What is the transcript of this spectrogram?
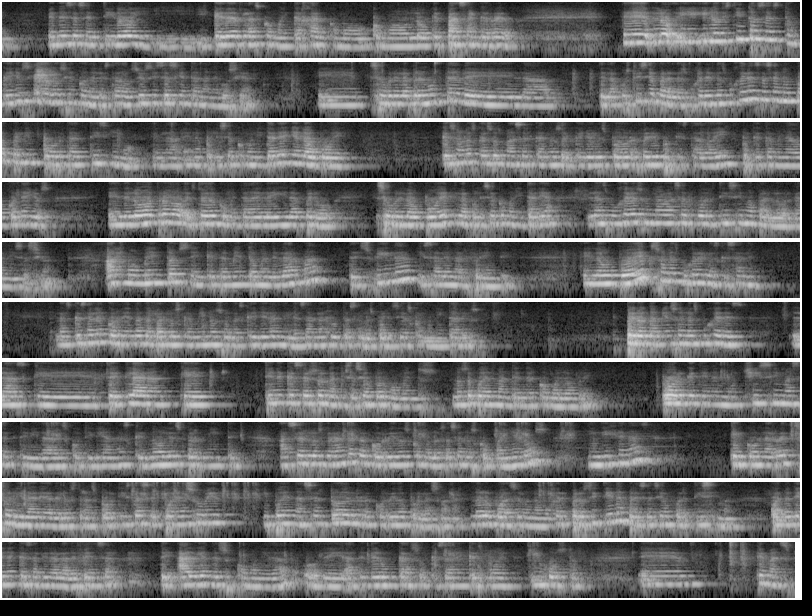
en ese sentido y, quererlas como encajar, como, como lo que pasa en Guerrero. Eh, y, lo distinto es esto, que ellos sí negocian con el Estado, ellos sí se sientan a negociar. Eh, sobre la pregunta de la de la justicia para las mujeres. Las mujeres hacen un papel importantísimo en la, en la policía comunitaria y en la UPOE. que son los casos más cercanos del que yo les puedo referir porque he estado ahí, porque he caminado con ellos. Eh, de lo otro, estoy documentada y leída, pero sobre la UPOEC, la Policía Comunitaria, las mujeres son una base fuertísima para la organización. Hay momentos en que también toman el arma, desfilan y salen al frente. En la UPOEC son las mujeres las que salen, las que salen corriendo a tapar los caminos o las que llegan y les dan las rutas a los policías comunitarios. Pero también son las mujeres las que declaran que tiene que ser su organización por momentos, no se pueden mantener como el hombre, porque tienen muchísimas actividades cotidianas que no les permiten hacer los grandes recorridos como los hacen los compañeros indígenas que con la red solidaria de los transportistas se pueden subir y pueden hacer todo el recorrido por la zona. No lo puede hacer una mujer, pero sí tienen presencia fuertísima cuando tienen que salir a la defensa de alguien de su comunidad o de atender un caso que saben que es muy injusto. Eh, ¿Qué más?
